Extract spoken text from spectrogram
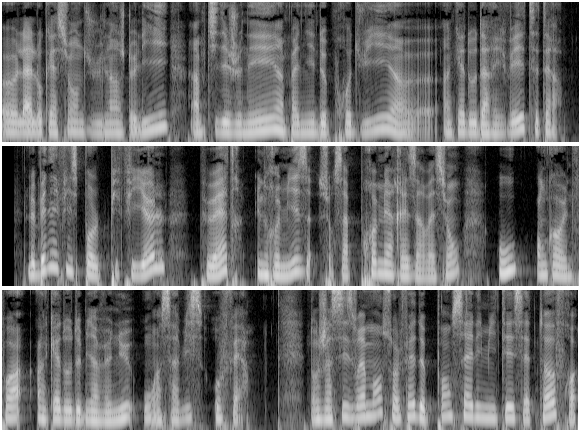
euh, la location du linge de lit, un petit déjeuner, un panier de produits, euh, un cadeau d'arrivée, etc. Le bénéfice pour le filleul peut être une remise sur sa première réservation ou, encore une fois, un cadeau de bienvenue ou un service offert. Donc j'insiste vraiment sur le fait de penser à limiter cette offre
